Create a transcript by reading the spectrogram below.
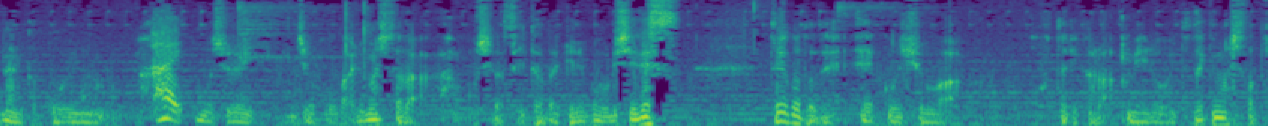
何かこういうの、はい面白い情報がありましたら、お知らせいただければ嬉しいです。ということで、えー今週はお二人からメールをいただきましたと。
